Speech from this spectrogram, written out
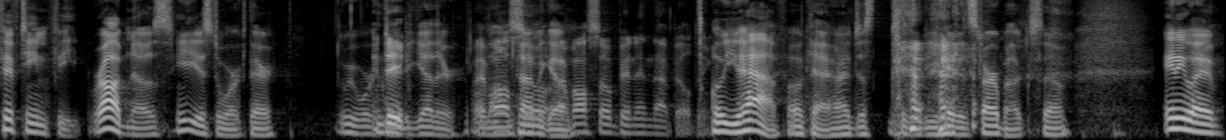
15 feet. Rob knows. He used to work there. We worked there together a I've long also, time ago. I've also been in that building. Oh, you have? Okay. I just figured you hated Starbucks. So, anyway,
